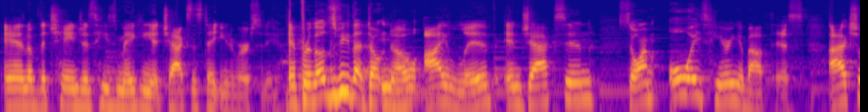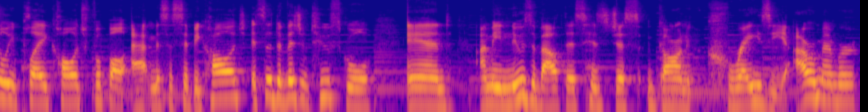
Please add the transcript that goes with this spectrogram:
and of the changes he's making at Jackson State University. And for those of you that don't know, I live in Jackson, so I'm always hearing about this. I actually play college football at Mississippi College. It's a Division II school, and I mean, news about this has just gone crazy. I remember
